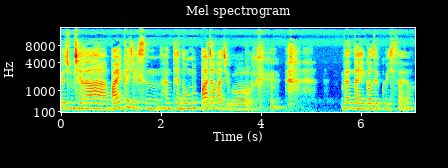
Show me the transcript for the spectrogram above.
요즘 제가 마이클 잭슨한테 너무 빠져가지고 맨날 이거 듣고 있어요.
